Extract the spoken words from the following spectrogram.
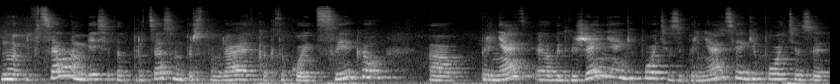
Но и в целом весь этот процесс он представляет как такой цикл а, принять, э, выдвижение гипотезы, принятие гипотезы,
